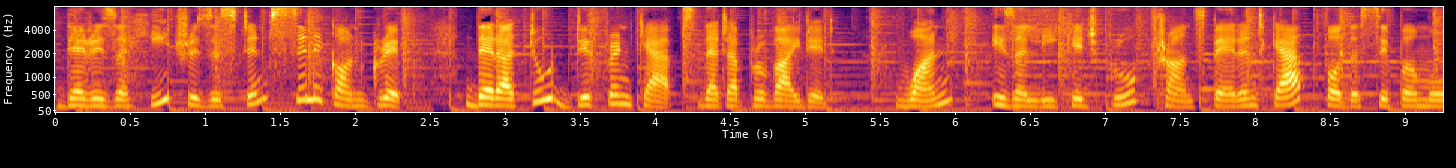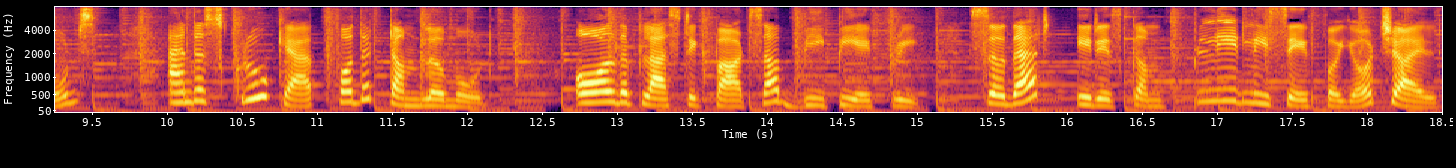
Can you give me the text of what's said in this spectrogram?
There is a heat-resistant silicone grip. There are two different caps that are provided. One is a leakage-proof transparent cap for the sipper modes and a screw cap for the tumbler mode. All the plastic parts are BPA-free so that it is completely safe for your child.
